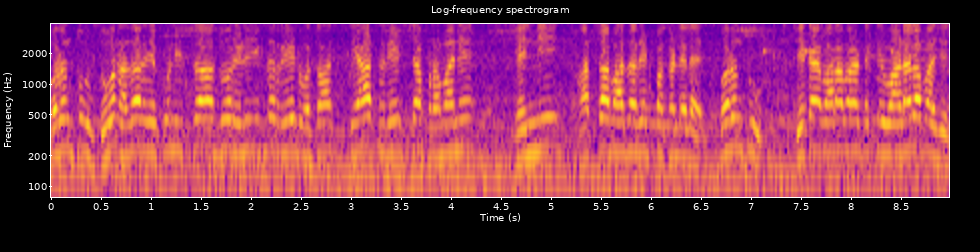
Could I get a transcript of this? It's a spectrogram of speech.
परंतु दोन हजार एकोणीसचा जो रेडिजिकल रेट होता त्याच रेटच्या प्रमाणे ह्यांनी आजचा बाजार रेट पकडलेला आहे. परंतु जे काय बारा बारा टक्के वाढायला पाहिजे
